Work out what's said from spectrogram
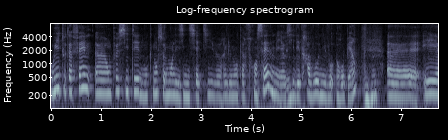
Oui, tout à fait. Euh, on peut citer donc non seulement les initiatives réglementaires françaises, mais il y a aussi des travaux au niveau européen. Mhm. Euh, et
